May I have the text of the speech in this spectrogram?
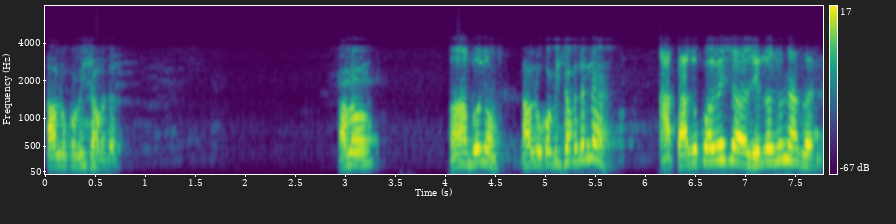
તાલુકો વિસાવદર. હાલો? હા બોલો. તાલુકો વિસાવદર ને? હા તાલુકો વિસાવ જિલ્લો જુનાગઢ.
